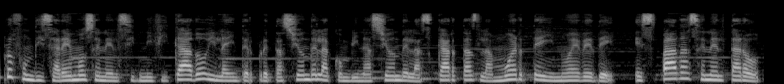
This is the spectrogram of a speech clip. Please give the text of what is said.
profundizaremos en el significado y la interpretación de la combinación de las cartas La Muerte y 9 de Espadas en el Tarot.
